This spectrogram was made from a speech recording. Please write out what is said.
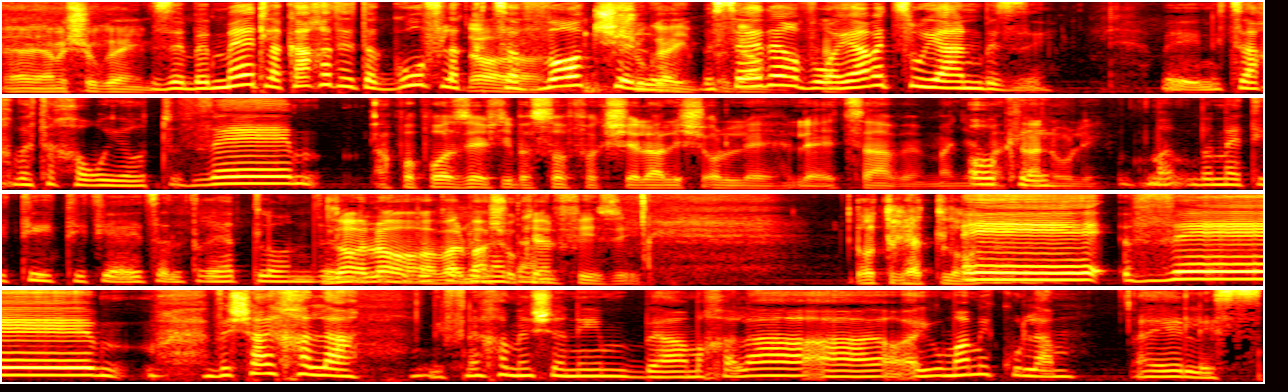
היה משוגעים. זה באמת לקחת את הגוף לקצוות שלו, משוגעים, בסדר? לגמרי, והוא כן. היה מצוין בזה. וניצח בתחרויות. ו... אפרופו זה, יש לי בסוף רק שאלה לשאול ל- לעצה, ומעניין מה אוקיי, תענו לי. באמת איתי תתייעץ על טריאטלון. לא, לא, אבל משהו אדם. כן פיזי. לא טריאטלון. אה, ו... ושי חלה לפני חמש שנים במחלה האיומה מכולם, האלס,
